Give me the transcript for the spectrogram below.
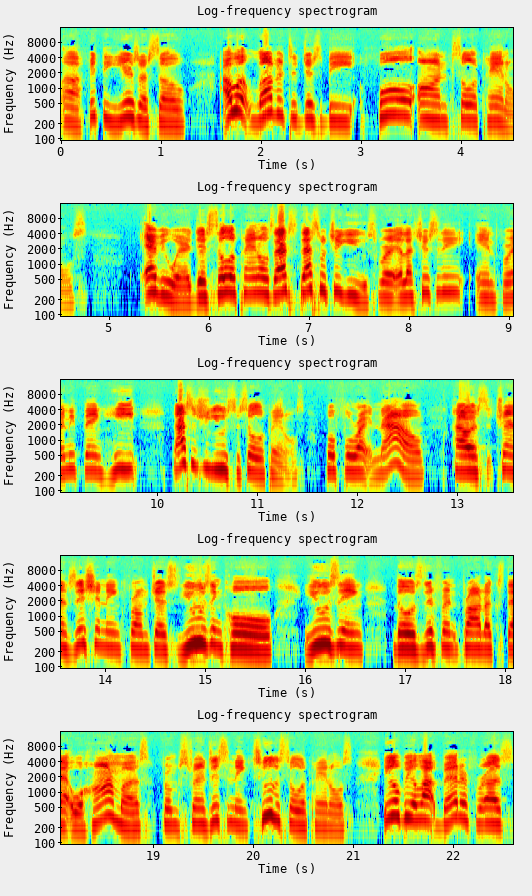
uh, 50 years or so, I would love it to just be full on solar panels everywhere. Just solar panels. That's that's what you use for electricity and for anything heat. That's what you use for solar panels. But for right now, how it's transitioning from just using coal, using those different products that will harm us, from transitioning to the solar panels, it'll be a lot better for us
